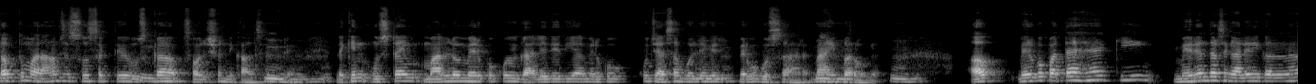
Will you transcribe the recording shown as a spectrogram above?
तब तुम आराम से सोच सकते हो उसका सॉल्यूशन निकाल सकते हो। लेकिन उस टाइम मान लो मेरे को कोई गाली दे दिया मेरे को कुछ ऐसा बोल दिया कि मेरे को गुस्सा आ रहा है मैं हाइपर हो गया। अब मेरे को पता है कि मेरे अंदर से गाली निकलना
